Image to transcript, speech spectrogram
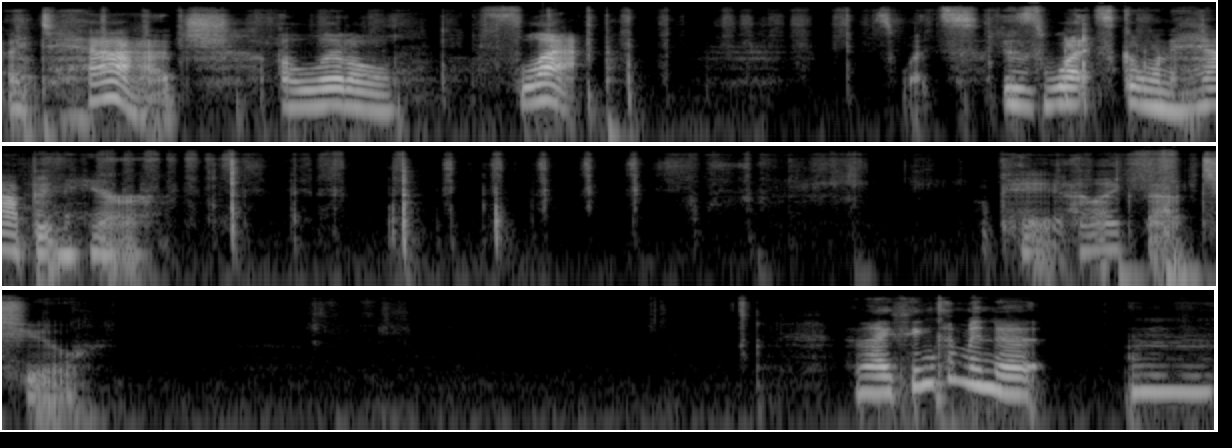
attach a little flap. Is what's is what's going to happen here. Okay, I like that too. And I think I'm going to, um,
